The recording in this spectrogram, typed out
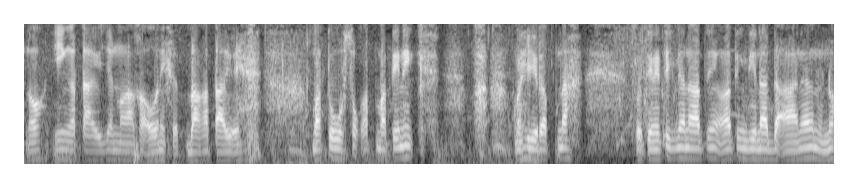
No, ingat tayo diyan mga ka-onyx at baka tayo eh, matusok at matinik. Mahirap na. So tinitignan natin yung ating dinadaanan no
